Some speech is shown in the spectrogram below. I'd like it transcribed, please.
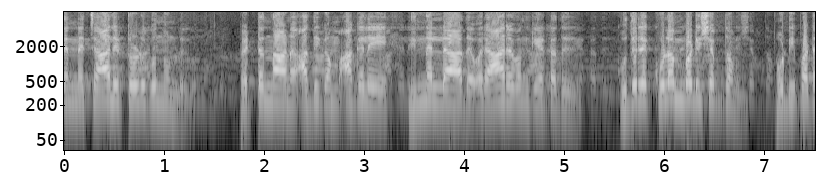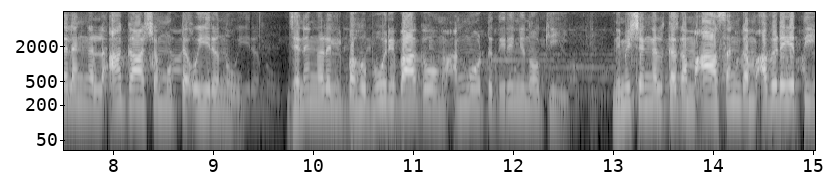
തന്നെ ചാലിട്ടൊഴുകുന്നുണ്ട്. പെട്ടെന്നാണ് അധികം അകലെ നിന്നല്ലാതെ ഒരാരവം കേട്ടത്. കുതിരക്കുളമ്പടി ശബ്ദം പൊടിപടലങ്ങൾ ആകാശം മുട്ട ഉയരുന്നു. ജനങ്ങളിൽ ബഹുഭൂരിഭാഗവും അങ്ങോട്ട് തിരിഞ്ഞു നോക്കി. നിമിഷങ്ങൾക്കകം ആ സംഘം അവിടെയെത്തി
